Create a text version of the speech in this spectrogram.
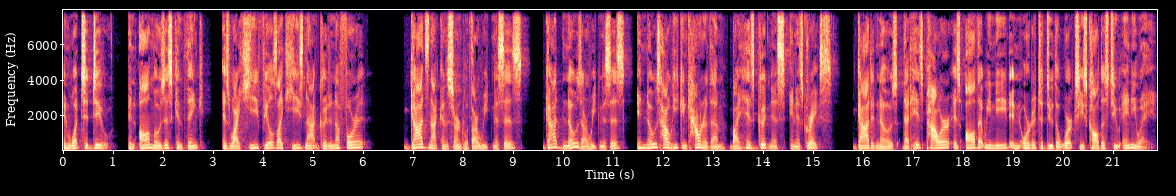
and what to do. And all Moses can think is why he feels like he's not good enough for it. God's not concerned with our weaknesses. God knows our weaknesses and knows how he can counter them by his goodness and his grace. God knows that his power is all that we need in order to do the works he's called us to anyway.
